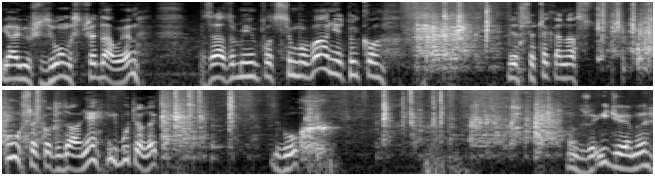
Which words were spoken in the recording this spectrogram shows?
Ja już złom sprzedałem. Zaraz zrobimy podsumowanie, tylko jeszcze czeka nas puszek oddanie i butelek dwóch. Także idziemy.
